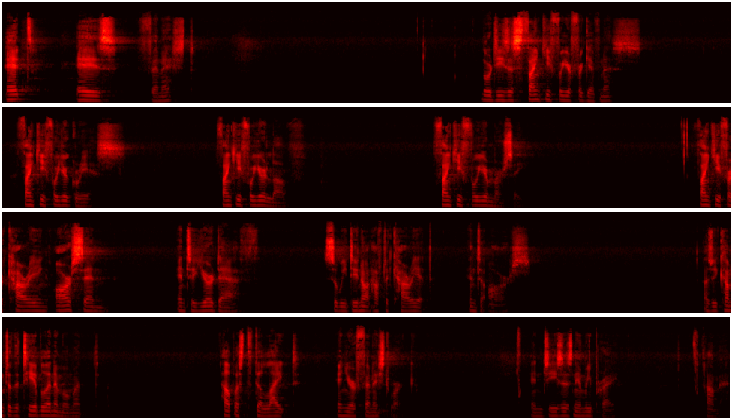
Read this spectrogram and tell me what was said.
It is finished. Lord Jesus, thank you for your forgiveness. Thank you for your grace. Thank you for your love. Thank you for your mercy. Thank you for carrying our sin into your death so we do not have to carry it into ours. As we come to the table in a moment, help us to delight in your finished work. In Jesus' name we pray. Amen.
